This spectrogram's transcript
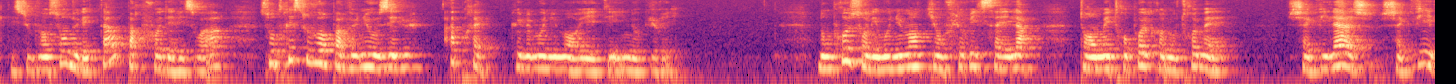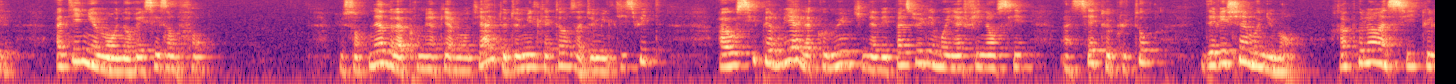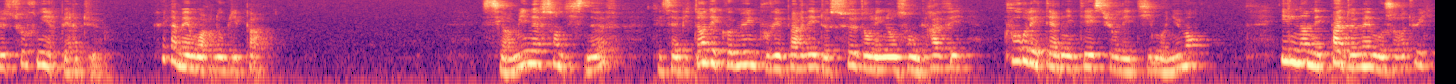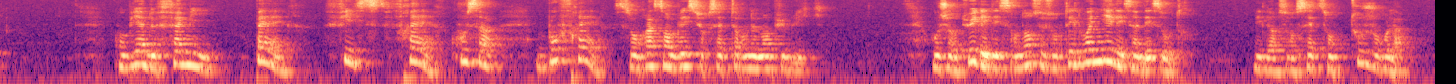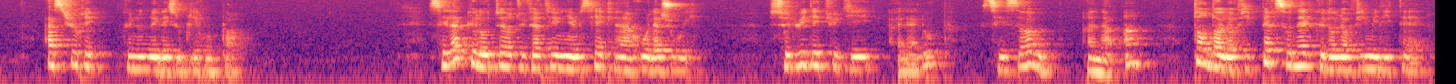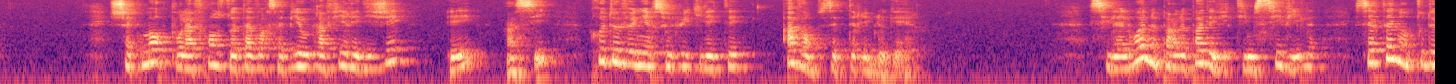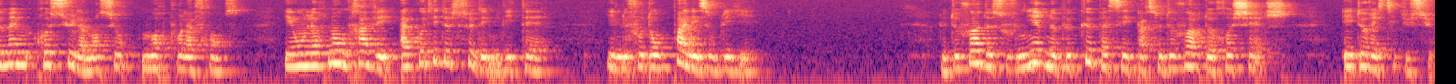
Les subventions de l'État, parfois dérisoires, sont très souvent parvenues aux élus après que le monument ait été inauguré. Nombreux sont les monuments qui ont fleuri çà et là, tant en métropole qu'en outre-mer. Chaque village, chaque ville a dignement honoré ses enfants. Le centenaire de la Première Guerre mondiale de 2014 à 2018 a aussi permis à la commune qui n'avait pas eu les moyens financiers un siècle plus tôt d'ériger un monument, rappelant ainsi que le souvenir perdure, que la mémoire n'oublie pas. Si en 1919, les habitants des communes pouvaient parler de ceux dont les noms sont gravés pour l'éternité sur les dix monuments, il n'en est pas de même aujourd'hui. Combien de familles, pères, fils, frères, cousins, beaux-frères sont rassemblés sur cet ornement public? Aujourd'hui, les descendants se sont éloignés les uns des autres, mais leurs ancêtres sont toujours là, assurés que nous ne les oublierons pas. C'est là que l'auteur du XXIe siècle a un rôle à jouer, celui d'étudier à la loupe ces hommes, un à un, tant dans leur vie personnelle que dans leur vie militaire. Chaque mort pour la France doit avoir sa biographie rédigée et, ainsi, redevenir celui qu'il était avant cette terrible guerre. Si la loi ne parle pas des victimes civiles, certaines ont tout de même reçu la mention mort pour la France et ont leur nom gravé à côté de ceux des militaires. Il ne faut donc pas les oublier. Le devoir de souvenir ne peut que passer par ce devoir de recherche et de restitution.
